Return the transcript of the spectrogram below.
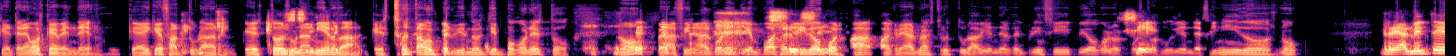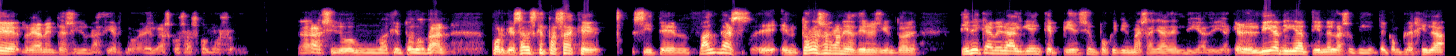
que tenemos que vender, que hay que facturar, que esto es una mierda, que esto estamos perdiendo el tiempo con esto, ¿no? Pero al final con el tiempo ha servido pues para crear una estructura bien desde el principio, con los puestos muy bien definidos, ¿no? Realmente, realmente ha sido un acierto, ¿eh? las cosas como son. Ha sido un acierto total. Porque ¿sabes qué pasa? Que si te enfangas eh, en todas las organizaciones y en todas... Tiene que haber alguien que piense un poquitín más allá del día a día, que el día a día tiene la suficiente complejidad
